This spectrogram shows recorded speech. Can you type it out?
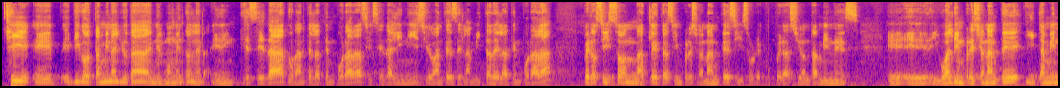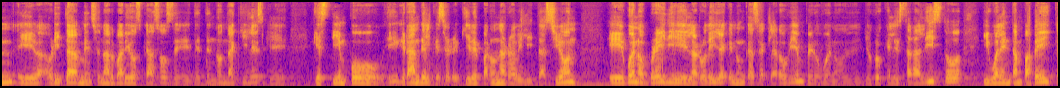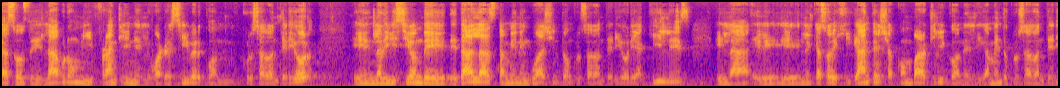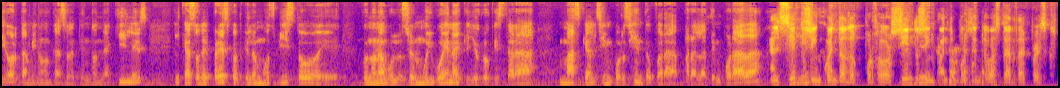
Sí, eh, digo, también ayuda en el momento en, en, que se da durante la temporada, si se da al inicio, antes de la mitad de la temporada, pero sí son atletas impresionantes y su recuperación también es eh, eh, igual de impresionante. Y también eh, ahorita mencionar varios casos de, tendón de Aquiles, que, que es tiempo grande el que se requiere para una rehabilitación. bueno, Brady la rodilla que nunca se aclaró bien, pero bueno, yo creo que él estará listo. Igual en Tampa Bay, casos de Labrum y Franklin, el wide receiver con cruzado anterior. En la división de, de Dallas, también en Washington, cruzado anterior y Aquiles en, la, en el caso de Gigante, Chacon Barkley con el ligamento cruzado anterior, también un caso de tendón de Aquiles, el caso de Prescott que lo hemos visto eh, con una evolución muy buena y que yo creo que estará más que al 100% para, para la temporada. Al 150, Doc, por favor, 150% va a estar Dak Prescott.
